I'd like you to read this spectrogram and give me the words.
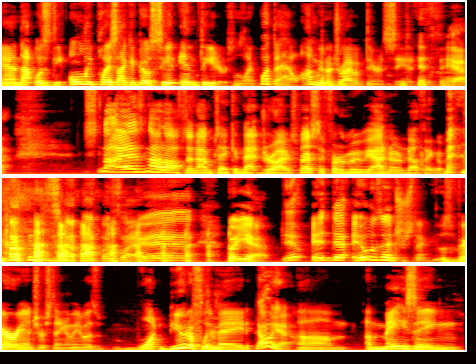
And that was the only place I could go see it in theaters. I was like, what the hell? I'm going to drive up there and see it. yeah. It's not. It's not often I'm taking that drive, especially for a movie I know nothing about. so I was like, eh. but yeah, it, it, it was interesting. It was very interesting. I mean, it was one beautifully made, Oh yeah, um, amazing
